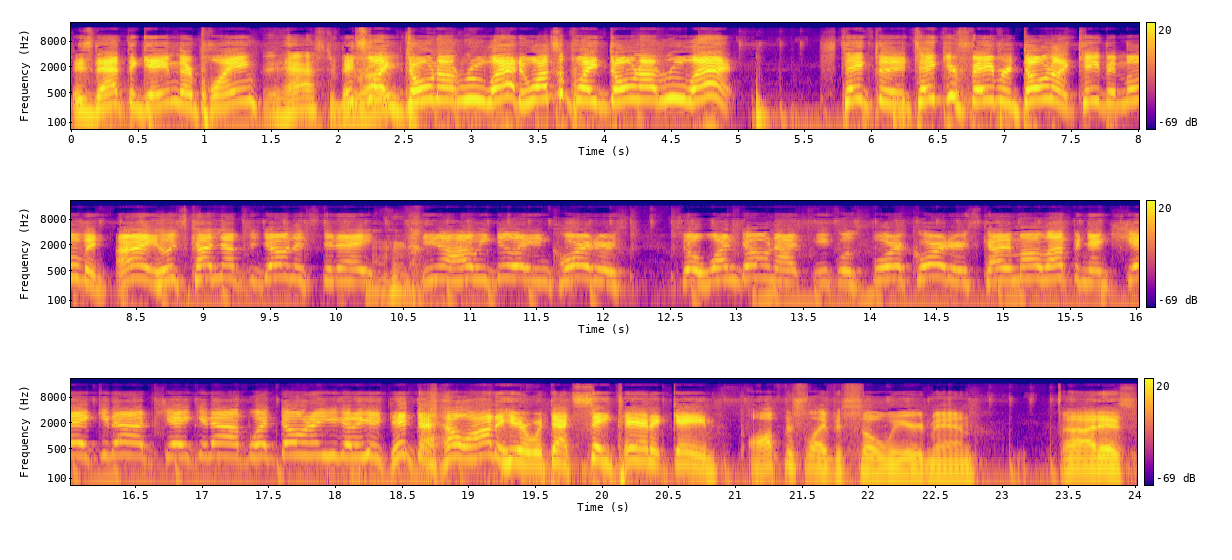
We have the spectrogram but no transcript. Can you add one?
Is that the game they're playing? It has to be. It's right? like donut roulette. Who wants to play donut roulette? Just take the take your favorite donut, keep it moving. All right, who's cutting up the donuts today? you know how we do it in quarters. So one donut equals four quarters. Cut them all up and then shake it up, shake it up. What donut are you gonna get? Get the hell out of here with that satanic game. Office life is so weird, man. Uh, it is.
